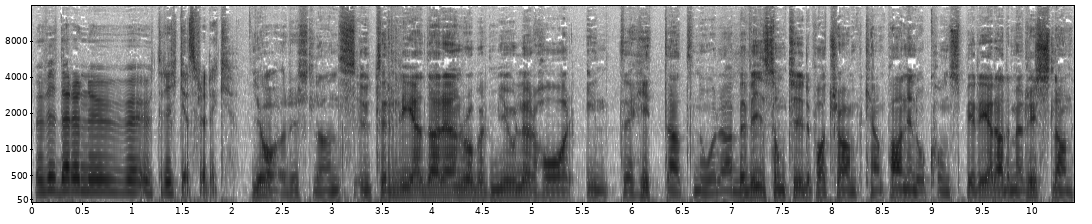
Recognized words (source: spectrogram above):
Men vidare nu eh, utrikes, Fredrik. Ja, Rysslands utredaren Robert Mueller har inte hittat några bevis som tyder på att Trump-kampanjen då konspirerade med Ryssland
